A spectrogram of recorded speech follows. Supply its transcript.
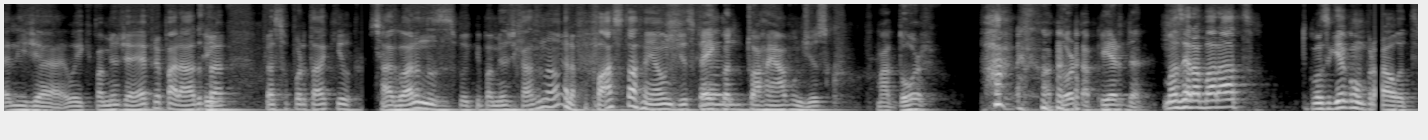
ele já, o equipamento já é preparado Sim. Para suportar aquilo. Agora, nos equipamentos de casa, não, era fácil tu arranhar um disco. Daí é- quando tu arranhava um disco, uma dor. A dor da perda. Mas era barato. Tu conseguia comprar outro.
